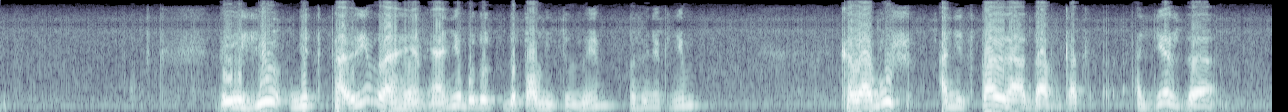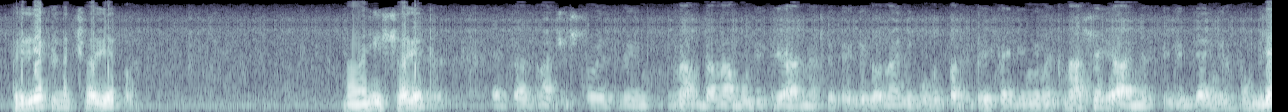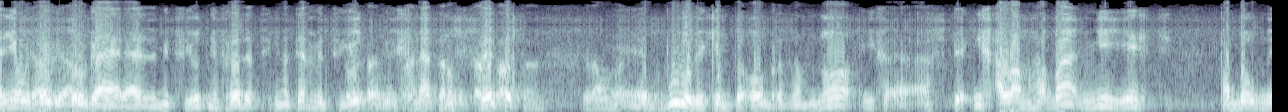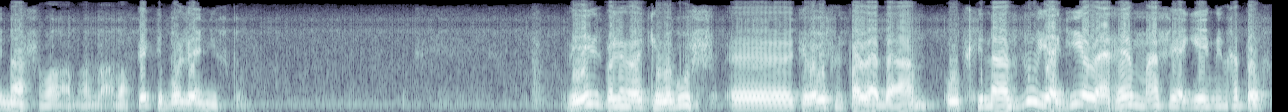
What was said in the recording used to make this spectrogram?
Веегю нитпалим лагем, и они будут дополнительные по к ним. Калавуш анитпаль адам, как одежда прилеплена к человеку. Но она не есть человек. Это значит, что если нам дана будет реальность определенная, они будут присоединены к нашей реальности, или для них будет Для них будет реальность? другая реальность. Мецьют не фредет. Инатен То мецьют э, будут. каким-то образом, но их, э, их Алам Хаба не есть подобный нашему Алам Хаба, в аспекте более низком. Веет полина килавуш э, килавуш митпалада, утхиназу ягия лахем маши ягия минхатов.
